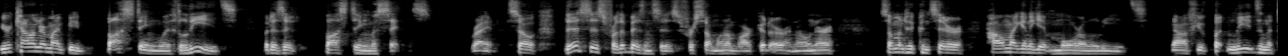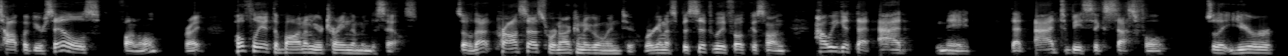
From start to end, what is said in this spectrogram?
Your calendar might be busting with leads, but is it busting with sales? Right. So this is for the businesses, for someone, a marketer, an owner, someone to consider how am I going to get more leads? Now, if you've put leads in the top of your sales funnel, right? Hopefully at the bottom, you're turning them into sales. So that process we're not going to go into. We're going to specifically focus on how we get that ad made that ad to be successful so that your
